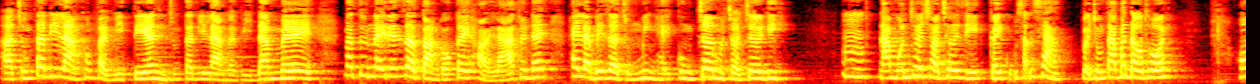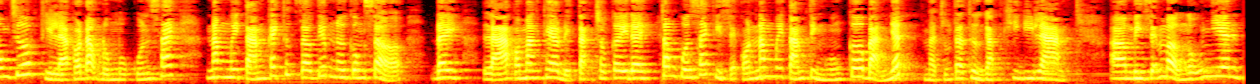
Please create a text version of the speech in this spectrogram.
À, chúng ta đi làm không phải vì tiền chúng ta đi làm là vì đam mê. Mà từ nãy đến giờ toàn có cây hỏi lá thôi đấy. Hay là bây giờ chúng mình hãy cùng chơi một trò chơi đi. Ừ, là muốn chơi trò chơi gì, cây cũng sẵn sàng. Vậy chúng ta bắt đầu thôi. Hôm trước thì Lá có đọc được một cuốn sách 58 cách thức giao tiếp nơi công sở. Đây, Lá có mang theo để tặng cho cây đây. Trong cuốn sách thì sẽ có 58 tình huống cơ bản nhất mà chúng ta thường gặp khi đi làm. À, mình sẽ mở ngẫu nhiên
